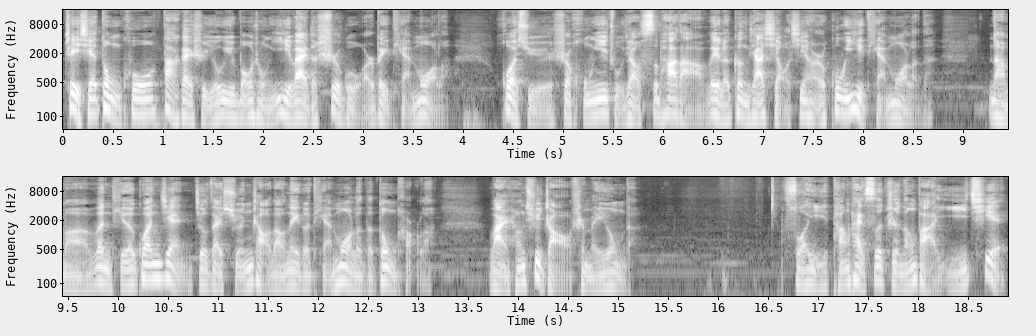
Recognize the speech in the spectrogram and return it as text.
这些洞窟大概是由于某种意外的事故而被填没了。或许是红衣主教斯帕达为了更加小心而故意填没了的。那么问题的关键就在寻找到那个填没了的洞口了。晚上去找是没用的，所以唐泰斯只能把一切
